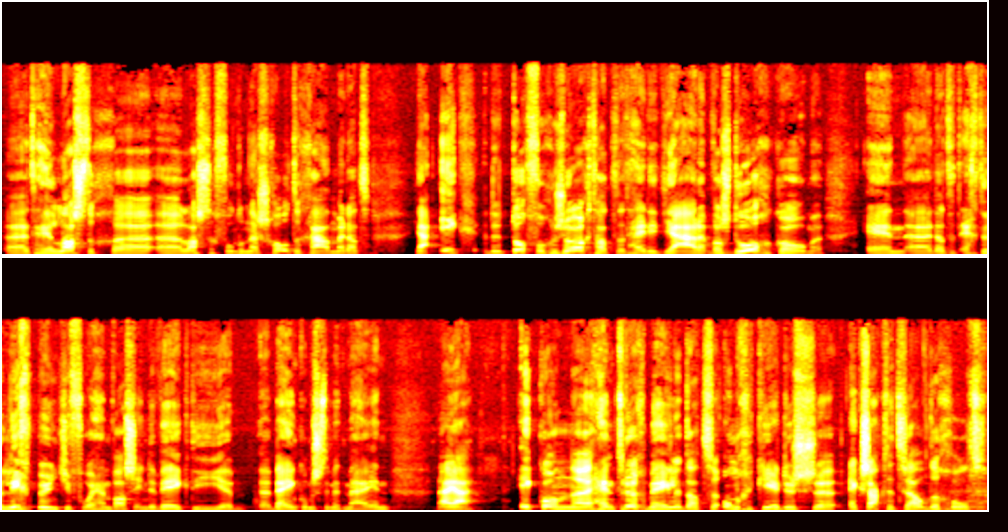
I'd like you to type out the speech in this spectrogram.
Het heel lastig, lastig vond om naar school te gaan. Maar dat ja, ik er toch voor gezorgd had dat hij dit jaar was doorgekomen. En dat het echt een lichtpuntje voor hem was in de week die bijeenkomsten met mij. En nou ja, ik kon hen terugmailen dat omgekeerd dus exact hetzelfde gold.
